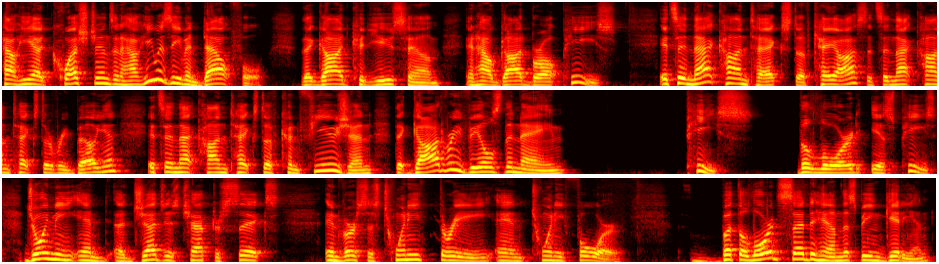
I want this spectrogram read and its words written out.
how he had questions, and how he was even doubtful that God could use him, and how God brought peace. It's in that context of chaos, it's in that context of rebellion, it's in that context of confusion that God reveals the name peace. The Lord is peace. Join me in uh, Judges chapter 6 in verses 23 and 24. But the Lord said to him, this being Gideon,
